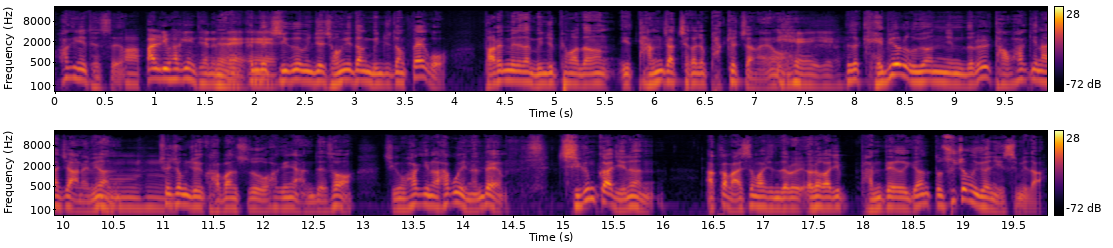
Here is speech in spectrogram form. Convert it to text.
확인이 됐어요. 아, 빨리 확인이 되는데. 네. 근데 예. 지금 이제 정의당, 민주당 빼고 바른미래당, 민주평화당은 이 당 자체가 좀 바뀌었잖아요. 예, 예. 그래서 개별 의원님들을 다 확인하지 않으면 음흠. 최종적인 과반수 확인이 안 돼서 지금 확인을 하고 있는데 지금까지는 아까 말씀하신 대로 여러 가지 반대 의견 또 수정 의견이 있습니다.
